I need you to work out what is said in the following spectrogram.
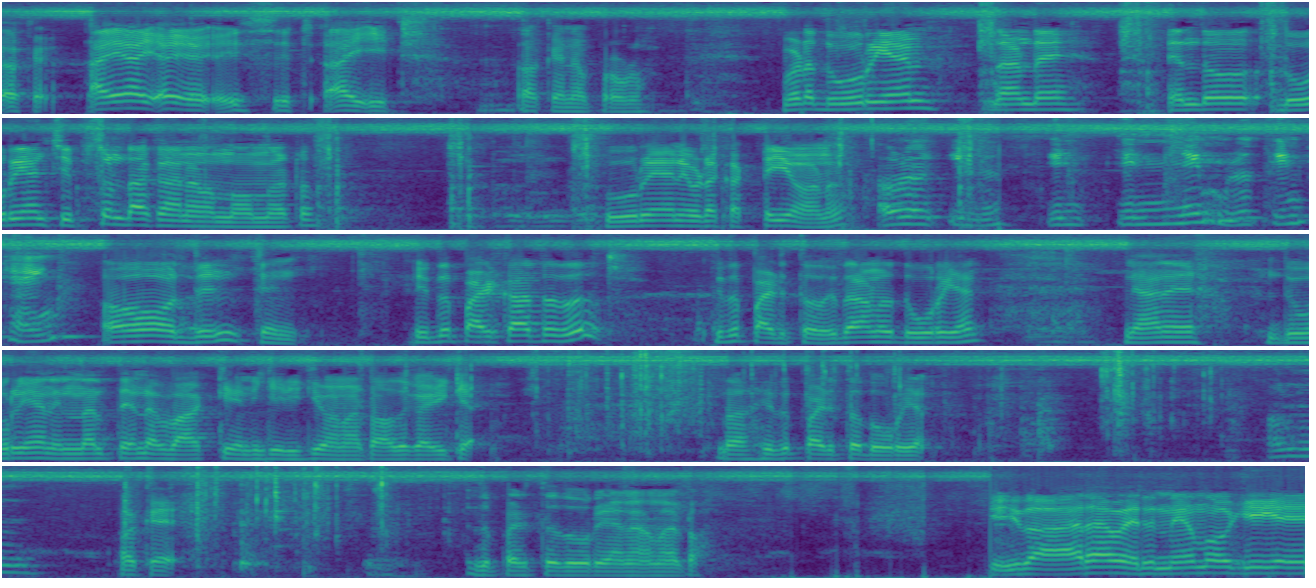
okay. I, I, I, I I it I eat okay no problem ഇവിടെ durian ഇതാണ്ട് എന്തോ ദൂറിയാൻ ചിപ്സ് ഉണ്ടാക്കാനാണെന്ന് തോന്നുന്നു കേട്ടോ. ദൂറിയാൻ ഇവിടെ കട്ട് ചെയ്യുവാണ്. ഓ ദിൻ തിൻ. ഇത് പഴുക്കാത്തത് ഇത് പഴുത്തത്. ഇതാണ് ദൂറിയാൻ. ഞാൻ ദൂറിയാൻ ഇന്നലത്തെ ബാക്കി എനിക്ക് ഇരിക്കുവാണ് കേട്ടോ. അത് കഴിക്കാം. ഇത് പഴുത്ത ദൂറിയാൻ. ഓക്കെ ഇത് പഴുത്ത തൂറിയാനാണ് കേട്ടോ. ഇതാരാ വരുന്നേ നോക്കിയേ.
